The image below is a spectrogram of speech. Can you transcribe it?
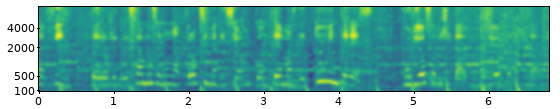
Al fin, pero regresamos en una próxima edición con temas de tu interés. Curioso Digital. Curioso Digital.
